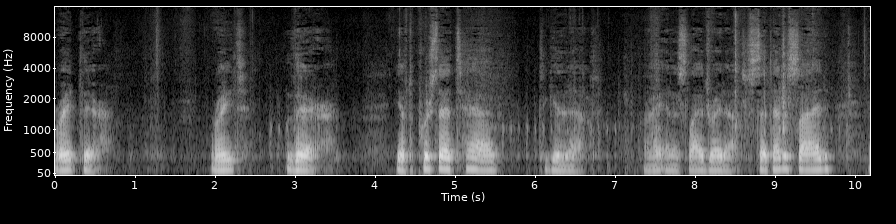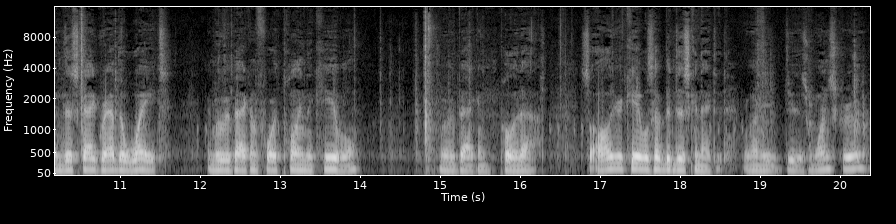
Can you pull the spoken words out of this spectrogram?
right there right there. You have to push that tab to get it out. All right, and it slides right out. Just set that aside, and this guy grab the white and move it back and forth, pulling the cable. Move it back and pull it out. So all your cables have been disconnected. We're going to do this one screw.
